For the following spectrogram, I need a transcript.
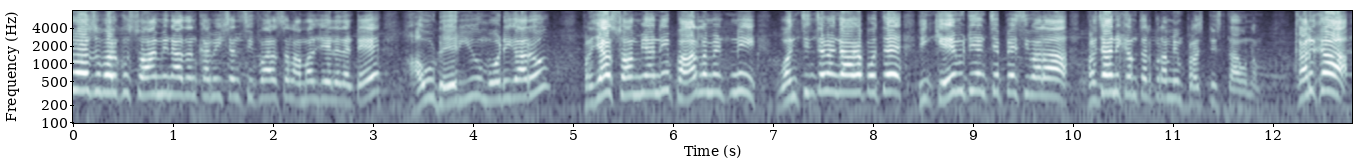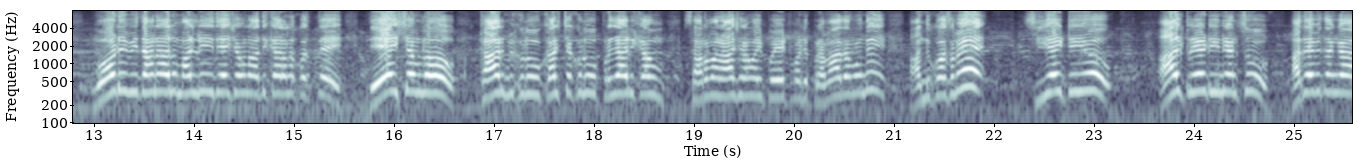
రోజు వరకు స్వామినాథన్ కమిషన్ సిఫారసులు అమలు చేయలేదంటే హౌ డేర్ యూ మోడీ గారు? ప్రజాస్వామ్యాన్ని పార్లమెంట్ని వంచడం కాకపోతే ఇంకేమిటి అని చెప్పేసి ఇవాళ ప్రజానికం తరపున మేము ప్రశ్నిస్తూ ఉన్నాం. కనుక మోడీ విధానాలు మళ్ళీ ఈ దేశంలో అధికారంలోకి వస్తే దేశంలో కార్మికులు కర్షకులు ప్రజానికం సర్వనాశనం అయిపోయేటువంటి ప్రమాదం ఉంది. అందుకోసమే సిఐటియు ఆల్ ట్రేడ్ యూనియన్స్ అదేవిధంగా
